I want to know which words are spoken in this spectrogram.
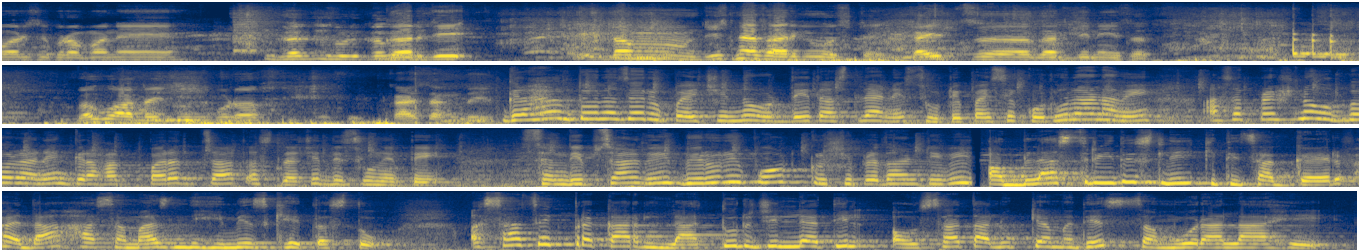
वर्षीप्रमाणे गर्दी एकदम दिसण्यासारखी गोष्ट आहे. काहीच गर्दी नाही सर. बघू आता इथून पुढं. काय सांगता येईल? ग्राहक दोन हजार रुपयाची नोट देत असल्याने सुटे पैसे कुठून आणावे? असा प्रश्न उद्भवल्याने ग्राहक परत जात असल्याचे दिसून येते. Sandeep Salve bureau report Krushipradhan TV. अबला स्त्री दिसली की तिचा गैरफायदा हा समाज नेहमीच घेत असतो. असाच एक प्रकार लातूर जिल्ह्यातील औसा तालुक्यामध्ये समोर आला आहे.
